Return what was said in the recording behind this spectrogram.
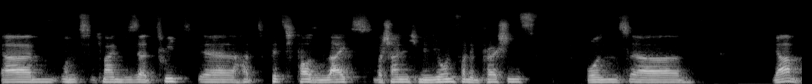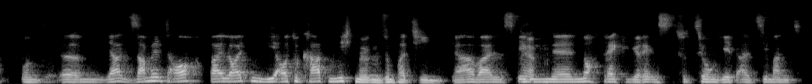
Ähm, und ich meine, dieser Tweet hat 40.000 Likes, wahrscheinlich Millionen von Impressions. Und äh, ja, und ähm, ja, sammelt auch bei Leuten, die Autokraten nicht mögen, Sympathien, ja, weil es gegen ja. eine noch dreckigere Institution geht als jemand,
